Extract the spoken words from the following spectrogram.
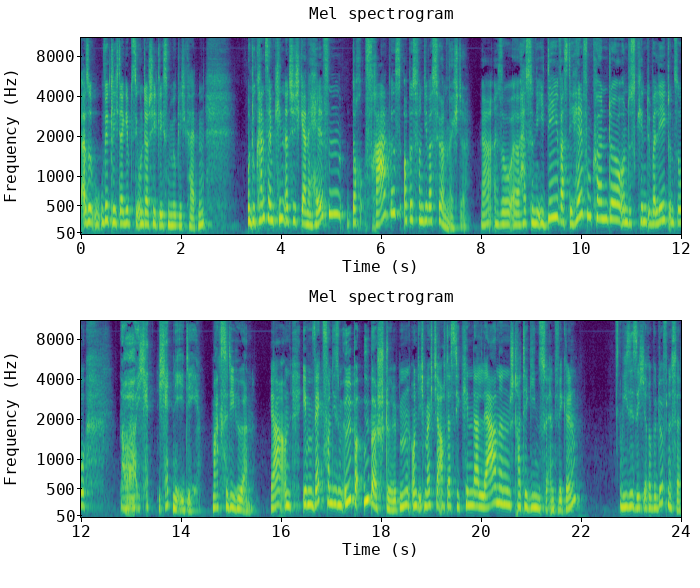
also wirklich, da gibt's die unterschiedlichsten Möglichkeiten. Und du kannst deinem Kind natürlich gerne helfen, doch frag es, ob es von dir was hören möchte. Ja, also äh, hast du eine Idee, was dir helfen könnte? Und das Kind überlegt und so, oh, ich hätte ich hätt eine Idee. Magst du die hören? Ja, und eben weg von diesem Überstülpen. Und ich möchte ja auch, dass die Kinder lernen, Strategien zu entwickeln, wie sie sich ihre Bedürfnisse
